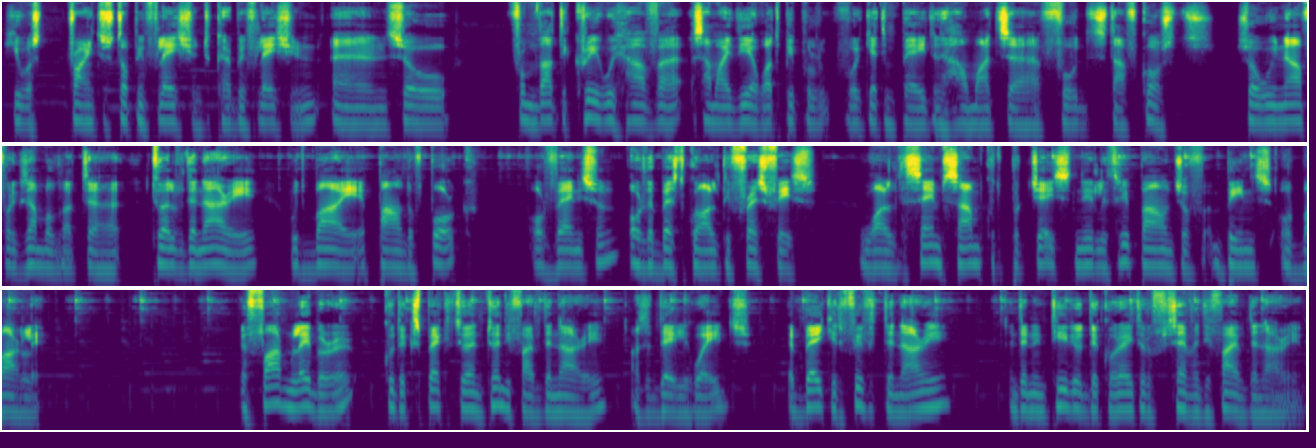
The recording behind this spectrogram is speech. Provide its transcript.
He was trying to stop inflation, to curb inflation. And so from that decree, we have uh, some idea what people were getting paid and how much uh, food stuff costs. So we know, for example, that uh, 12 denarii would buy a pound of pork or venison or the best quality fresh fish, while the same sum could purchase nearly 3 pounds of beans or barley. A farm laborer could expect to earn 25 denarii as a daily wage, a baker 50 denarii, and an interior decorator 75 denarii.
